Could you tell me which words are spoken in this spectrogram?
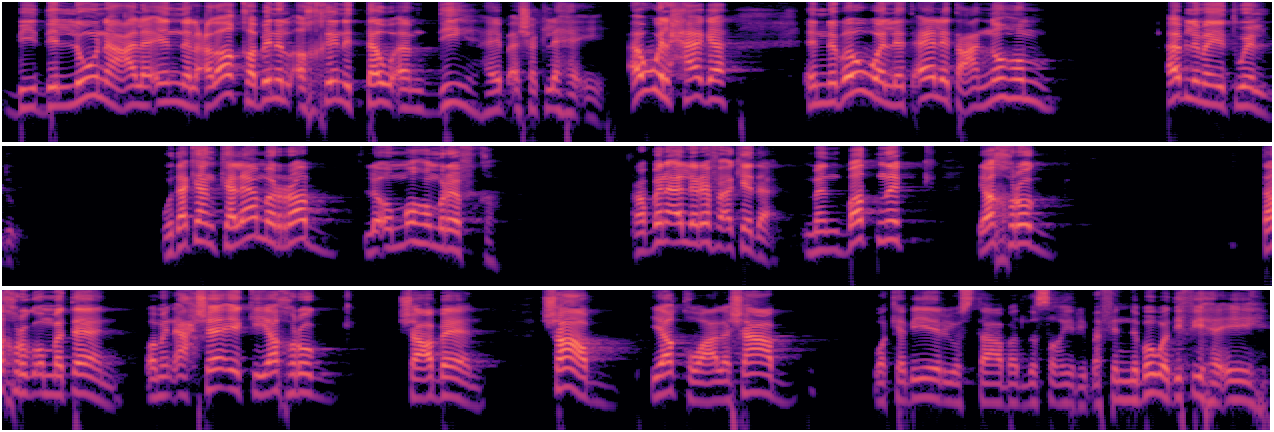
بيدلونا على إن العلاقة بين الأخين التوأم دي هيبقى شكلها إيه. أول حاجة النبوة اللي اتقالت عنهم قبل ما يتولدوا. وده كان كلام الرب لأمهم رفقة. ربنا قال لرفقة كده من بطنك يخرج تخرج أمتان ومن أحشائك يخرج شعبان. شعب يقوى على شعب وكبير يستعبد لصغير. يبقى في النبوة دي فيها إيه؟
